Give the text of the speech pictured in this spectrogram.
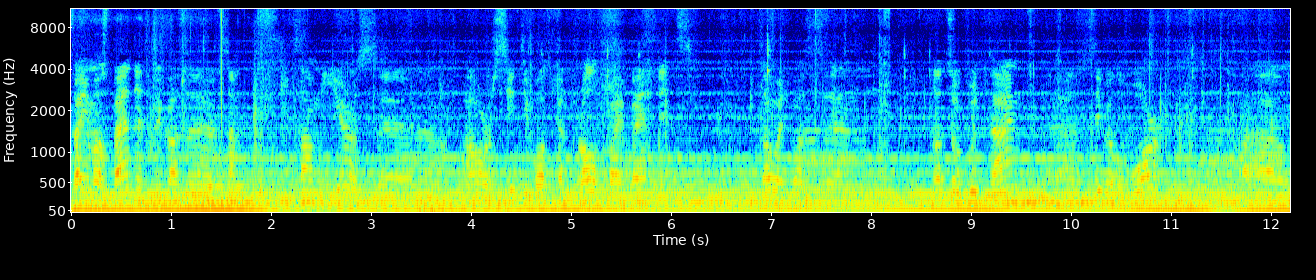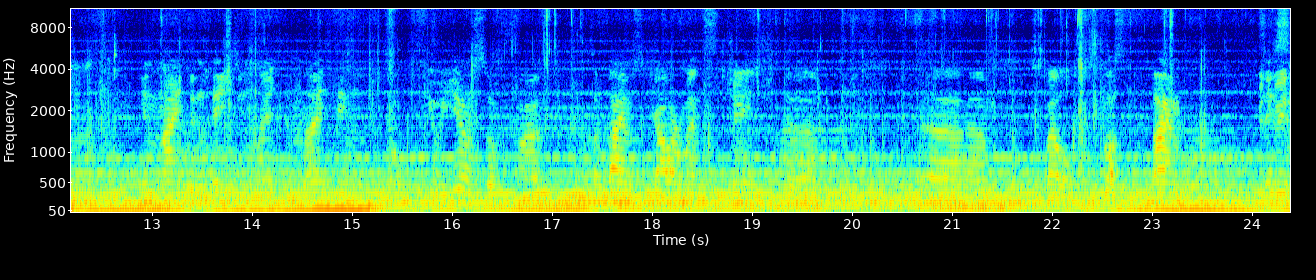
famous bandit because uh, some some years uh, our city was controlled by bandits. So it was um, not so good time, uh, civil war. Um, in 1918, 1919, so few years of uh, sometimes governments changed. Uh, um, well, it was time between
